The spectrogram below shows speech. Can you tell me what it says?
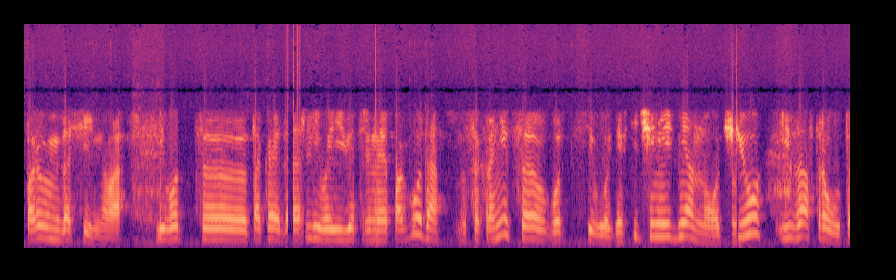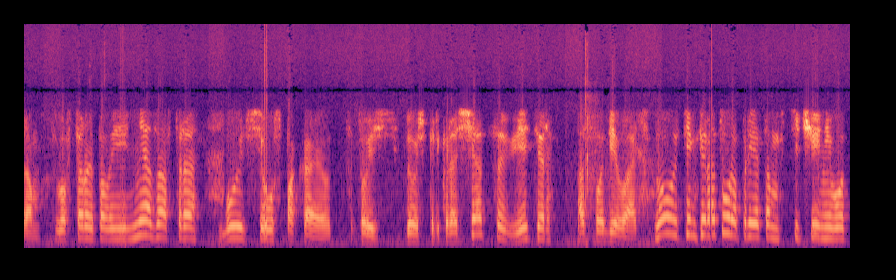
порывами до сильного. И вот э, такая дождливая и ветреная погода сохранится вот сегодня, в течение дня ночью и завтра утром. Во второй половине дня завтра будет все успокаиваться. То есть дождь прекращаться, ветер ослабевать. Но температура при этом в течение вот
